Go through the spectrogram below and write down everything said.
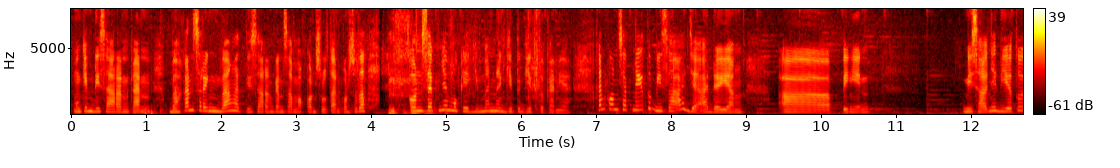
mungkin disarankan bahkan sering banget disarankan sama konsultan-konsultan konsepnya mau kayak gimana gitu-gitu kan ya. Kan konsepnya itu bisa aja ada yang eh, pingin misalnya dia tuh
